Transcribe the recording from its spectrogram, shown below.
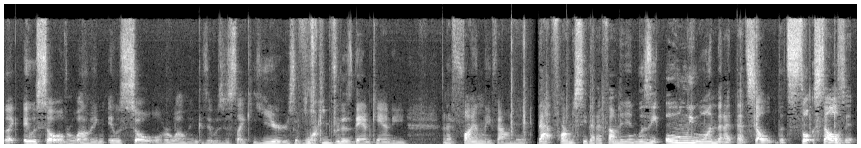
like it was so overwhelming it was so overwhelming because it was just like years of looking for this damn candy and I finally found it. That pharmacy that I found it in was the only one that I, that sell that sells it.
